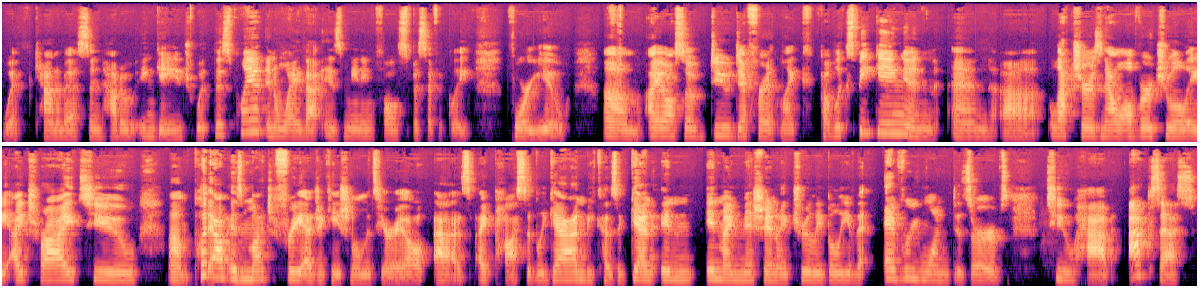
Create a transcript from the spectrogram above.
with cannabis and how to engage with this plant in a way that is meaningful specifically for you. Um, I also do different like public speaking and and uh, lectures now all virtually, I try to um, put out as much free educational material as I possibly can because, again, in in my mission, I truly believe that everyone deserves to have access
